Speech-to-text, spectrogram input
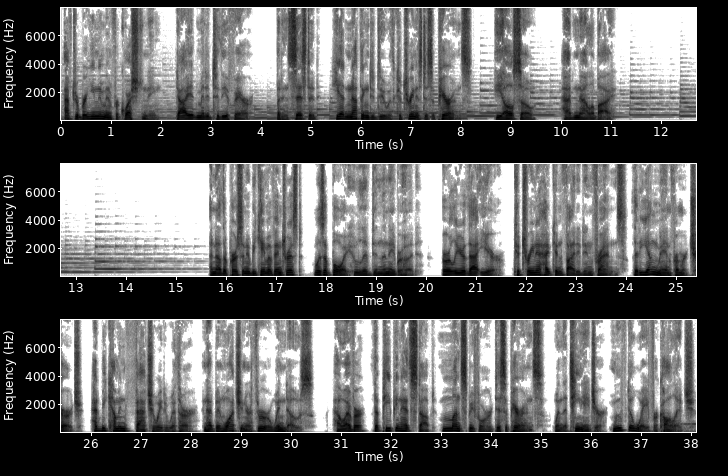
After bringing him in for questioning, Guy admitted to the affair, but insisted he had nothing to do with Katrina's disappearance. He also had an alibi. Another person who became of interest was a boy who lived in the neighborhood. Earlier that year, Katrina had confided in friends that a young man from her church had become infatuated with her and had been watching her through her windows. However, the peeping had stopped months before her disappearance when the teenager moved away for college.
